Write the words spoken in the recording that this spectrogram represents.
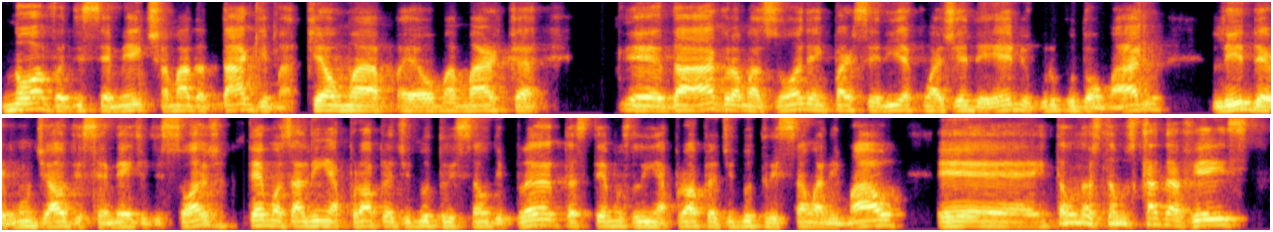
nova de semente chamada Dagma, que é uma, é uma marca é, da Agroamazônia, em parceria com a GDM, o Grupo Dom Mário, líder mundial de semente de soja. Temos a linha própria de nutrição de plantas, temos linha própria de nutrição animal. É, então, nós estamos cada vez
